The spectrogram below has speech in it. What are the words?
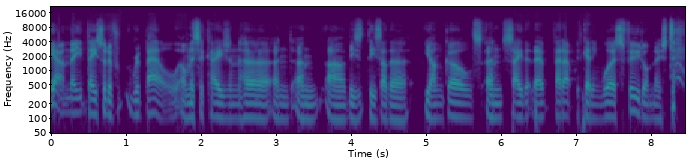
yeah, and they, they sort of rebel on this occasion, her and and uh, these these other young girls, and say that they're fed up with getting worse food on those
